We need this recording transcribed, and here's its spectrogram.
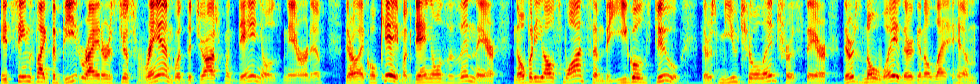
it seems like the beat writers just ran with the Josh McDaniels narrative. They're like, okay, McDaniels is in there. Nobody else wants him. The Eagles do. There's mutual interest there. There's no way they're going to let him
